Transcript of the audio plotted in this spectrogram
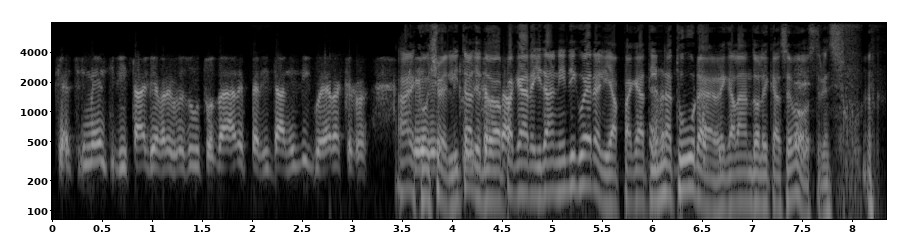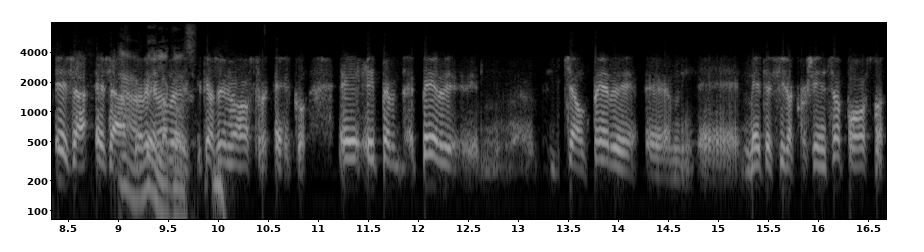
che altrimenti l'Italia avrebbe dovuto dare per i danni di guerra che, ah, ecco, cioè l'Italia doveva pagare i danni di guerra e li ha pagati in natura regalando le case vostre. Insomma. Esatto, esatto ah, regalando le case nostre. Ecco. E, e per, per, diciamo, per ehm, eh, mettersi la coscienza a posto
